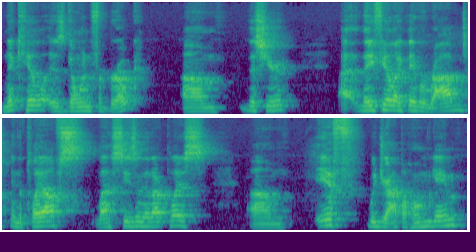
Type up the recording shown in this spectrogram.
Nick Hill is going for broke um, this year. Uh, they feel like they were robbed in the playoffs last season at our place. Um, if we drop a home game,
